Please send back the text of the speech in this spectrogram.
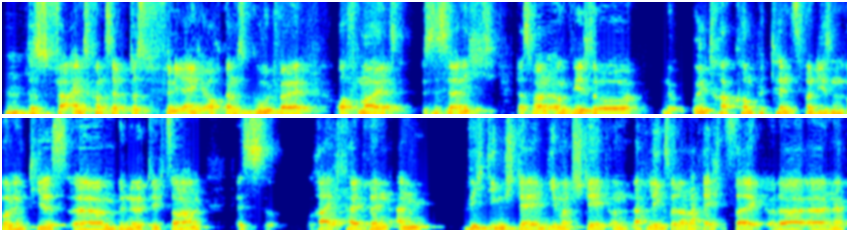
Mhm. Das Vereinskonzept, das finde ich eigentlich auch ganz gut, weil oftmals ist es ja nicht, dass man irgendwie so eine Ultrakompetenz von diesen Volunteers äh, benötigt, sondern es reicht halt, wenn an wichtigen Stellen jemand steht und nach links oder nach rechts zeigt oder äh, ne,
